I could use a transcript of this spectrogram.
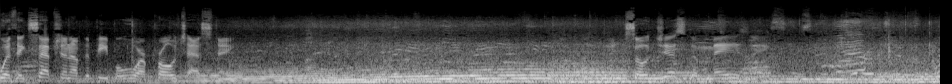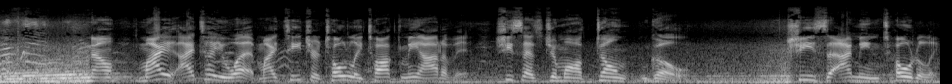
with exception of the people who are protesting. So just amazing. Now, my I tell you what, my teacher totally talked me out of it. She says, "Jamaal, don't go." She said, I mean, totally.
